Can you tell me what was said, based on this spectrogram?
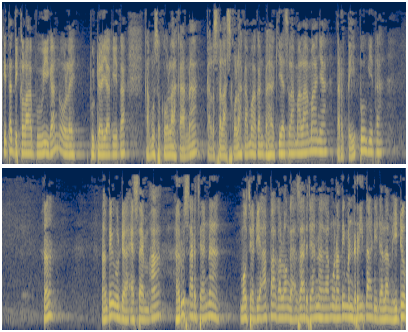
Kita dikelabui kan oleh budaya kita. Kamu sekolah karena kalau setelah sekolah kamu akan bahagia selama-lamanya. Tertipu kita. Hah? Nanti udah SMA harus sarjana. Mau jadi apa kalau nggak sarjana kamu nanti menderita di dalam hidup.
